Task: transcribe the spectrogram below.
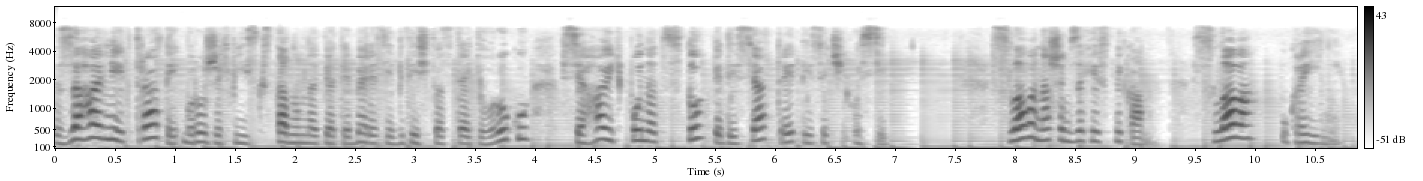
Загальні втрати ворожих військ станом на 5 березня 2023 року сягають понад 153 тисячі осіб. Слава нашим захисникам! Слава Україні!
